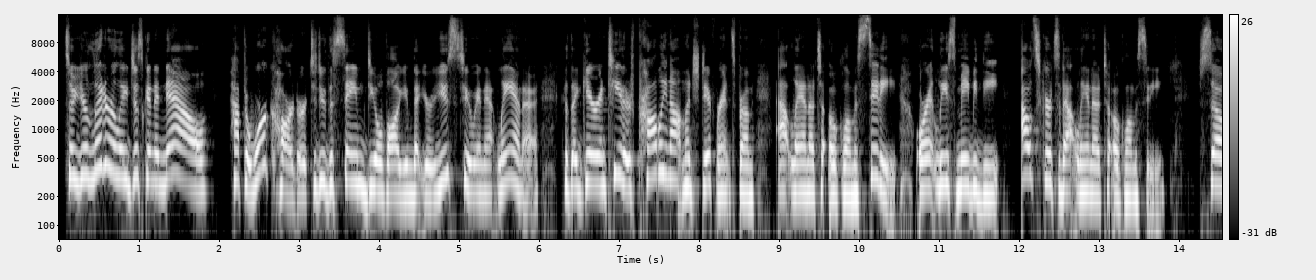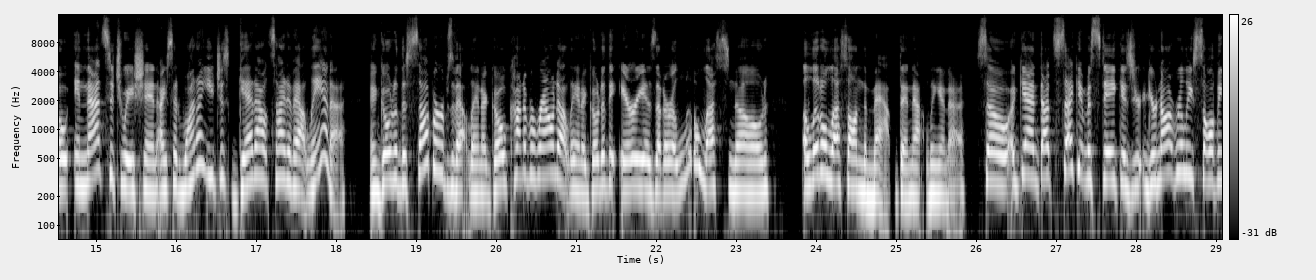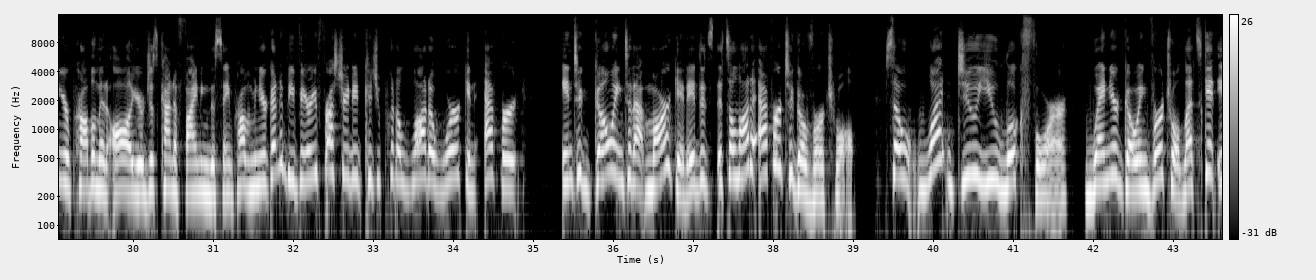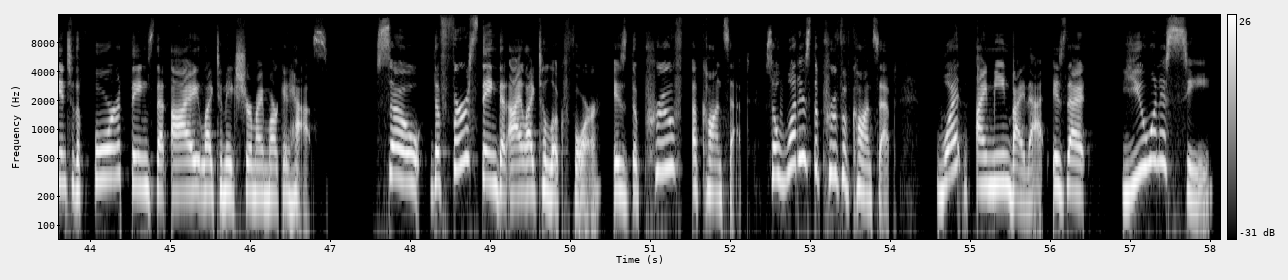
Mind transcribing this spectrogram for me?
So you're literally just going to now have to work harder to do the same deal volume that you're used to in Atlanta. Because I guarantee there's probably not much difference from Atlanta to Oklahoma City, or at least maybe the outskirts of Atlanta to Oklahoma City. So in that situation, I said, why don't you just get outside of Atlanta and go to the suburbs of Atlanta, go kind of around Atlanta, go to the areas that are a little less known, a little less on the map than Atlanta. So again, that second mistake is you're, you're not really solving your problem at all. You're just kind of finding the same problem and you're going to be very frustrated because you put a lot of work and effort into going to that market. It is, it's a lot of effort to go virtual. So what do you look for when you're going virtual? Let's get into the four things that I like to make sure my market has. So, the first thing that I like to look for is the proof of concept. So, what is the proof of concept? What I mean by that is that you want to see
